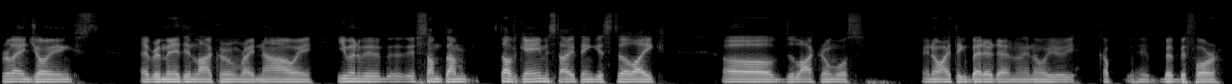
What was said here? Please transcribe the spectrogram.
really enjoying every minute in locker room right now. Uh, even if sometimes tough games, I think it's still like uh, the locker room was you know I think better than you know before.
